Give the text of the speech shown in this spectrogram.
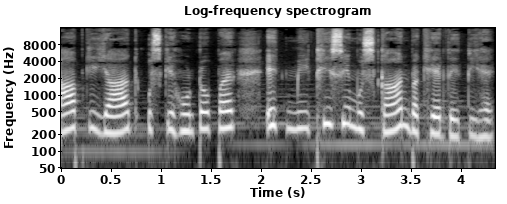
آپ کی یاد اس کے ہونٹوں پر ایک میٹھی سی مسکان بکھیر دیتی ہے۔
